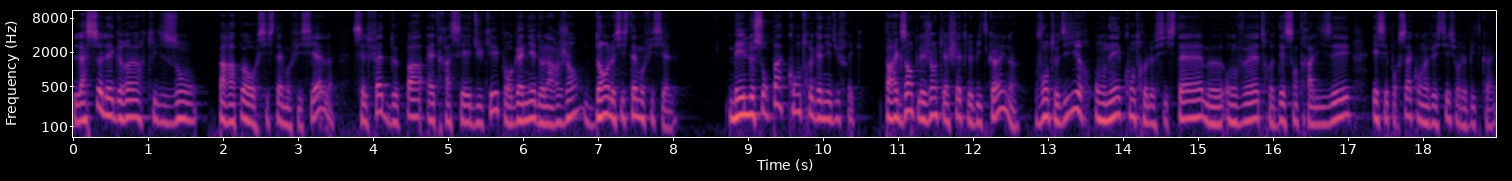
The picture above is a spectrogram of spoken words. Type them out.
la seule aigreur qu'ils ont par rapport au système officiel, c'est le fait de ne pas être assez éduqué pour gagner de l'argent dans le système officiel mais ils ne sont pas contre gagner du fric. Par exemple, les gens qui achètent le Bitcoin vont te dire on est contre le système, euh, on veut être décentralisé et c'est pour ça qu'on investit sur le Bitcoin.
